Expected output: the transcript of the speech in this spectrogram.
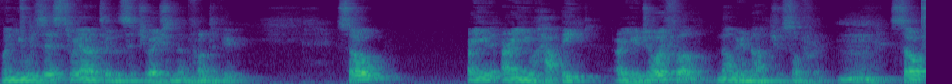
when you resist reality of the situation in front of you. So, are you, are you happy? Are you joyful? No, you're not, you're suffering. Mm. So,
